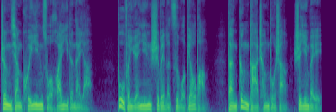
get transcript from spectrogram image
正像奎因所怀疑的那样，部分原因是为了自我标榜，但更大程度上是因为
